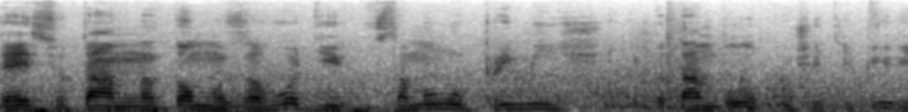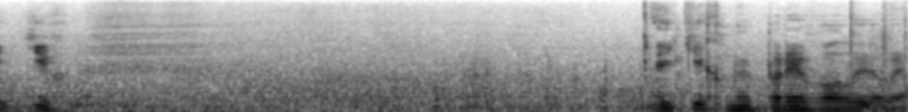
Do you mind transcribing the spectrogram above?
десь там на тому заводі в самому приміщенні, бо там було куча типів, яких яких ми перевалили.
